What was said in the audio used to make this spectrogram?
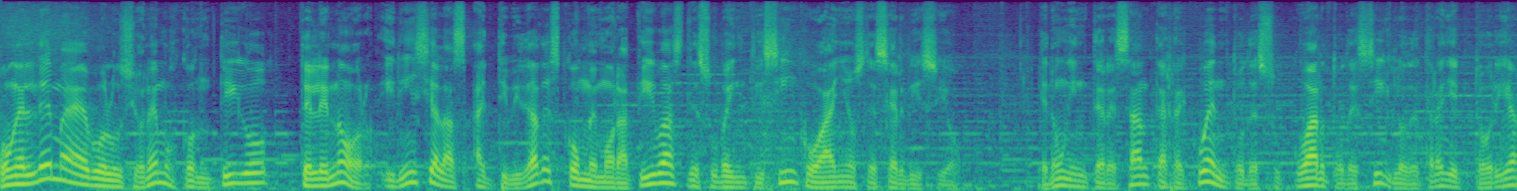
Con el lema Evolucionemos contigo, Telenor inicia las actividades conmemorativas de sus 25 años de servicio. En un interesante recuento de su cuarto de siglo de trayectoria,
